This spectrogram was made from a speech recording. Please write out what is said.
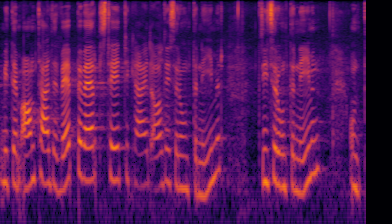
mit dem Anteil der Wettbewerbstätigkeit all dieser Unternehmer, dieser Unternehmen. Und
